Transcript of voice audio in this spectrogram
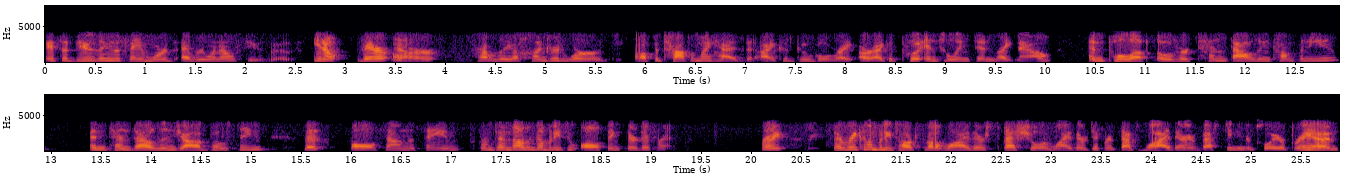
it's abusing the same words everyone else uses. You know, there Yeah. are probably a hundred words off the top of my head that I could Google right or I could put into LinkedIn right now and pull up over ten thousand companies and ten thousand job postings that all sound the same from ten thousand companies who all think they're different. Right? Every company talks about why they're special and why they're different. That's why they're investing in employer brand,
